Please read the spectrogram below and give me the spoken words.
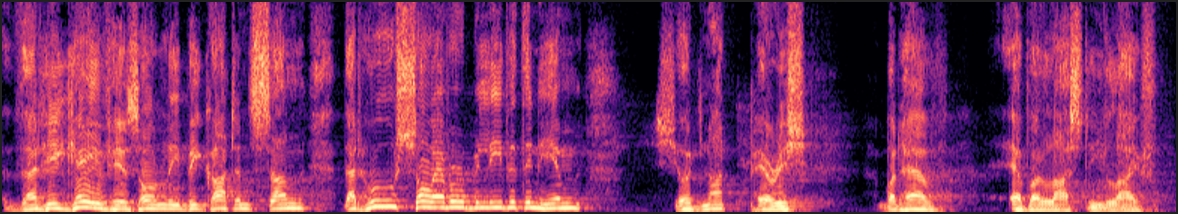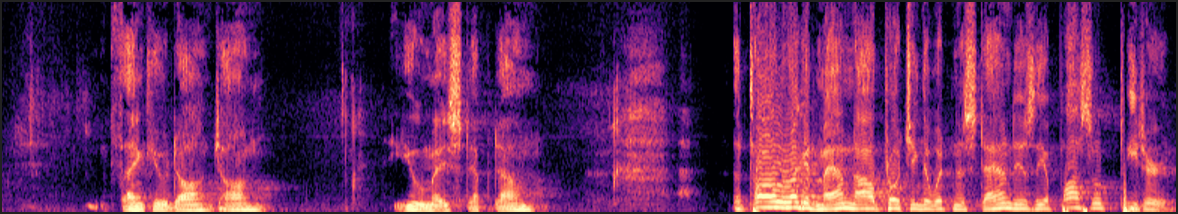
that he gave his only begotten Son, that whosoever believeth in him should not perish, but have everlasting life. Thank you, Don, John. You may step down. The tall, rugged man now approaching the witness stand is the Apostle Peter,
